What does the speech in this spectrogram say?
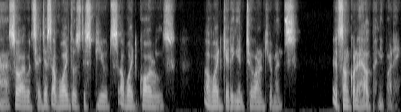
Uh, so, I would say just avoid those disputes, avoid quarrels, avoid getting into arguments it's not going to help anybody.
